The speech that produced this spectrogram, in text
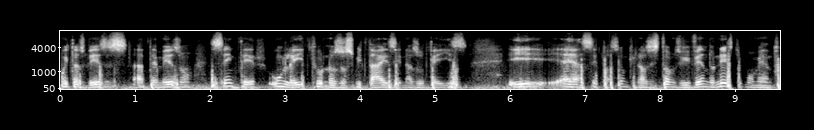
muitas vezes até mesmo sem ter um leito nos hospitais e nas UTIs. E é a situação que nós estamos vivendo neste momento.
